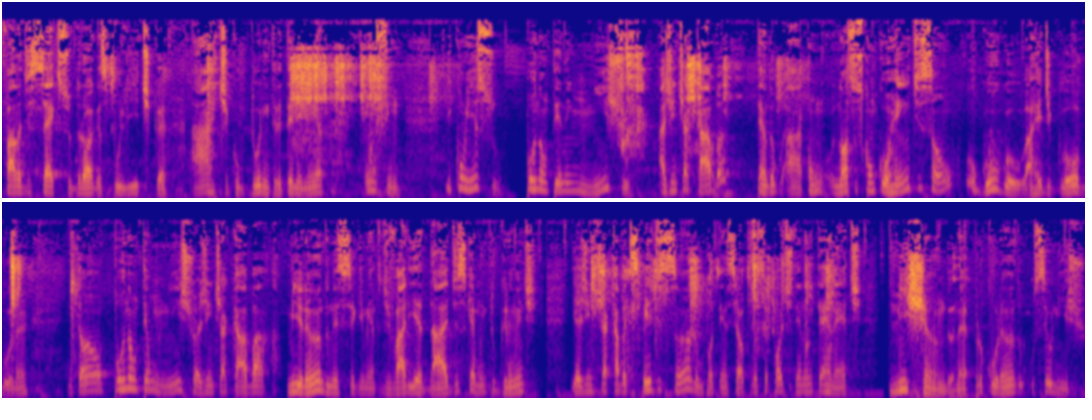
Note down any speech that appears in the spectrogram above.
fala de sexo, drogas, política, arte, cultura, entretenimento, enfim. E com isso, por não ter nenhum nicho, a gente acaba tendo a, com, nossos concorrentes são o Google, a Rede Globo, né? Então, por não ter um nicho, a gente acaba mirando nesse segmento de variedades que é muito grande e a gente acaba desperdiçando um potencial que você pode ter na internet nichando, né? Procurando o seu nicho.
